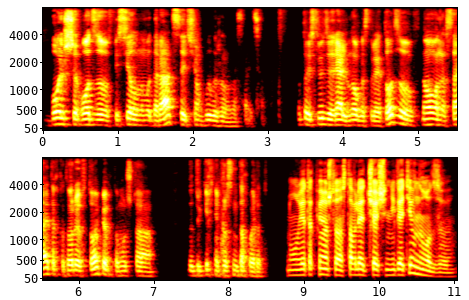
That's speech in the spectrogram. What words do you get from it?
больше отзывов висело на модерации, чем выложено на сайте. Ну, то есть люди реально много оставляют отзывов, но на сайтах, которые в топе, потому что до других они просто не доходят. Ну, я так понимаю, что оставлять чаще негативные отзывы.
